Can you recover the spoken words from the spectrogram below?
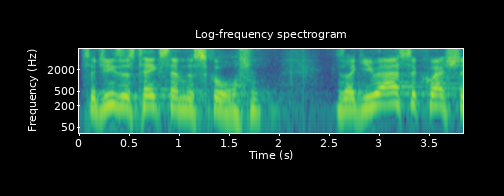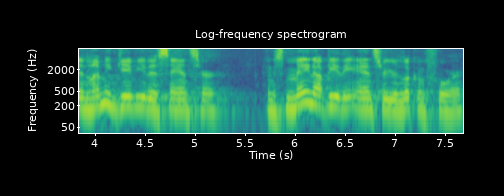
So Jesus takes them to school. He's like, You asked a question, let me give you this answer. And this may not be the answer you're looking for.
